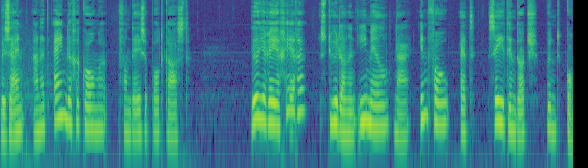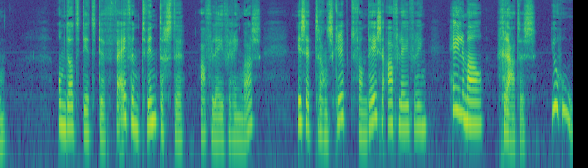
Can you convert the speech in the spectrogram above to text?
We zijn aan het einde gekomen van deze podcast. Wil je reageren? Stuur dan een e-mail naar info@sayitindutch.com. Omdat dit de 25ste aflevering was, is het transcript van deze aflevering helemaal gratis. Joehoe!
